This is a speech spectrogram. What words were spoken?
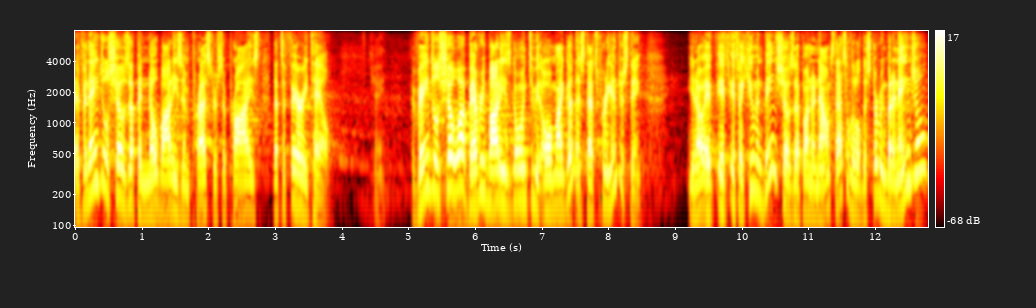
If an angel shows up and nobody's impressed or surprised, that's a fairy tale. Okay? If angels show up, everybody is going to be, oh my goodness, that's pretty interesting. You know, if, if, if a human being shows up unannounced, that's a little disturbing, but an angel?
